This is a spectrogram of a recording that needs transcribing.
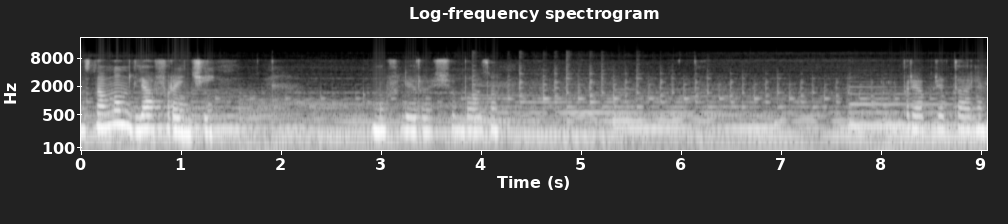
в основном для френчей. Камуфлирующую базу. Приобретали.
